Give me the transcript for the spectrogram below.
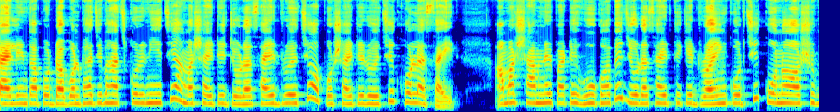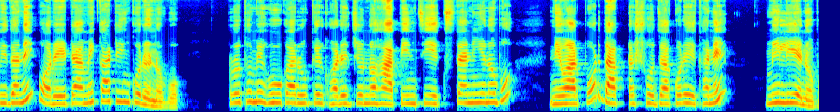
লাইলিন কাপড় ডবল ভাজে ভাঁজ করে নিয়েছি। আমার সাইডে জোড়া সাইড রয়েছে, অপর সাইডে রয়েছে খোলা সাইড আমার সামনের পাটে হুক হবে, জোড়া সাইড থেকে ড্রয়িং করছি, কোনো অসুবিধা নেই, পরে এটা আমি কাটিং করে নেব। প্রথমে হুক আর হুকের ঘরের জন্য হাফ ইঞ্চি এক্সট্রা নিয়ে নেব। নেওয়ার পর দাগটা সোজা করে এখানে মিলিয়ে নেব।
